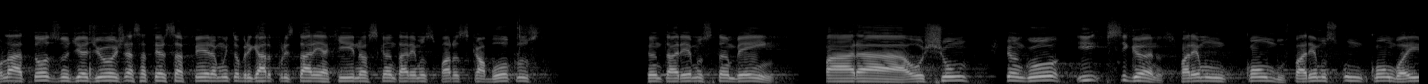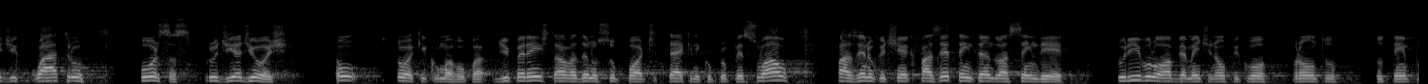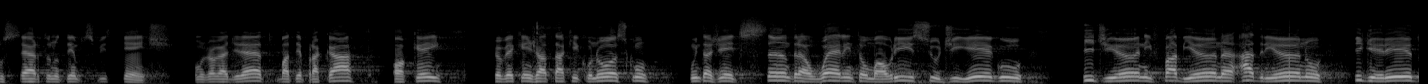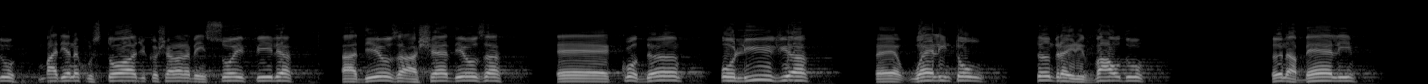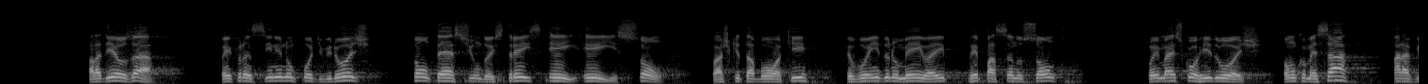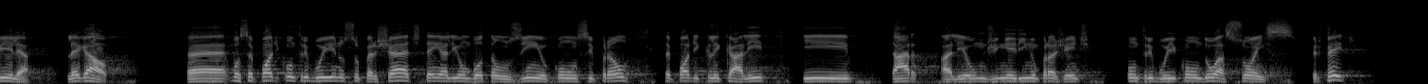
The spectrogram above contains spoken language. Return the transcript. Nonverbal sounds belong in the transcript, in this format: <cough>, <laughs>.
Olá a todos no dia de hoje, nessa terça-feira. Muito obrigado por estarem aqui. Nós cantaremos para os caboclos, cantaremos também para Oxum, Xangô e Ciganos. Faremos um combo, faremos um combo aí de quatro forças para o dia de hoje. Então, estou aqui com uma roupa diferente, estava dando suporte técnico para o pessoal, fazendo o que tinha que fazer, tentando acender o turíbulo. Obviamente não ficou pronto no tempo certo, no tempo suficiente. Vamos jogar direto, bater para cá, ok. Deixa eu ver quem já está aqui conosco. Muita gente, Sandra, Wellington, Maurício, Diego, Lidiane, Fabiana, Adriano, Figueiredo, Mariana Custódio, que o Xarara abençoe, filha, a Deusa, a Axé, Deusa, é, Codan, Olívia, é, Wellington, Sandra Erivaldo, Anabelle, Fala, Deusa. Mãe Francine não pôde vir hoje. Som teste, um, dois, três. Ei, ei, som. Eu acho que tá bom aqui. Eu vou indo no meio aí, repassando o som. Foi mais corrido hoje. Vamos começar? Maravilha. Legal. É, você pode contribuir no Superchat, tem ali um botãozinho com um cifrão. Você pode clicar ali e dar ali um dinheirinho para gente contribuir com doações. Perfeito?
